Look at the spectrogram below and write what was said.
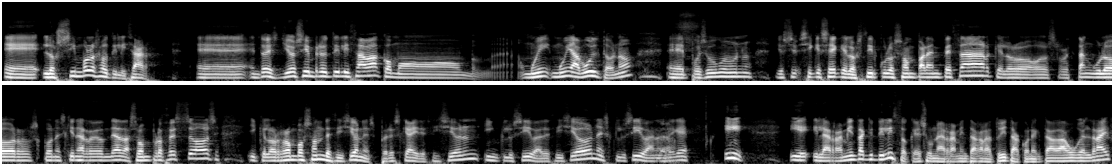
eh, los símbolos a utilizar. Eh, entonces yo siempre utilizaba como muy, muy a bulto, ¿no? Eh, pues un, yo sí, que sé que los círculos son para empezar, que los rectángulos con esquinas redondeadas son procesos y que los rombos son decisiones. Pero es que hay decisión inclusiva, decisión exclusiva, no sé qué. Y, y, la herramienta que utilizo, que es una herramienta gratuita conectada a Google Drive,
